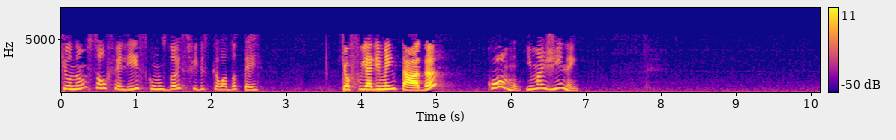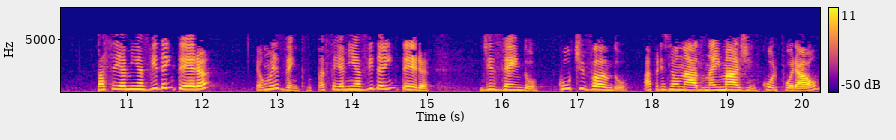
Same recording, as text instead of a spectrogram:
que eu não sou feliz com os dois filhos que eu adotei? Que eu fui alimentada como? Imaginem. Passei a minha vida inteira, é um exemplo, passei a minha vida inteira dizendo, cultivando, aprisionado na imagem corporal,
